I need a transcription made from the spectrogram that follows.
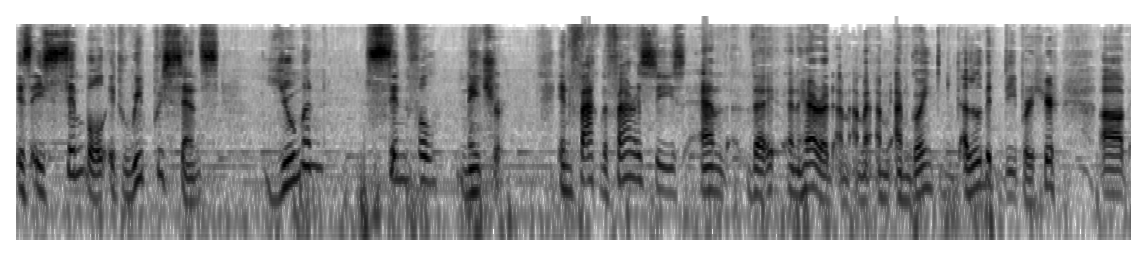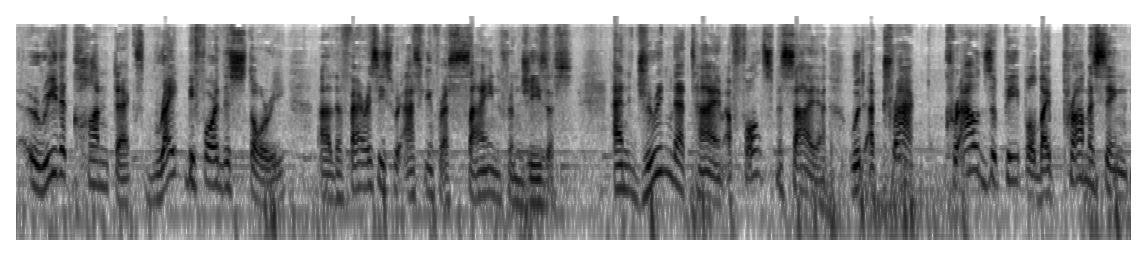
is a symbol, it represents human sinful nature. In fact, the Pharisees and the and Herod, I'm, I'm, I'm going a little bit deeper here. Uh, read the context. Right before this story, uh, the Pharisees were asking for a sign from Jesus. And during that time, a false Messiah would attract crowds of people by promising,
